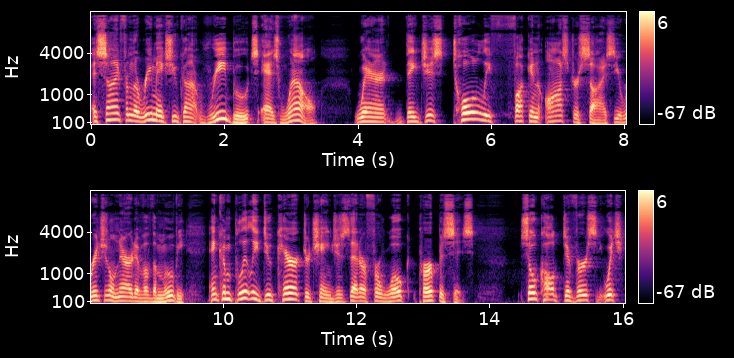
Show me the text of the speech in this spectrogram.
Aside from the remakes, you've got reboots as well, where they just totally fucking ostracize the original narrative of the movie and completely do character changes that are for woke purposes so called diversity, which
